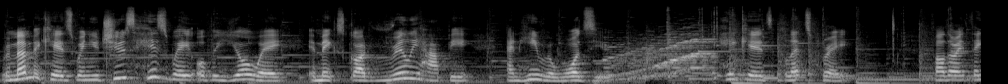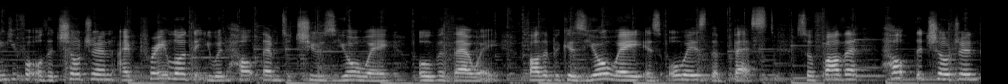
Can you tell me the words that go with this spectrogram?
Remember, kids, when you choose His way over your way, it makes God really happy and He rewards you. Hey, kids, let's pray. Father, I thank you for all the children. I pray, Lord, that you would help them to choose your way over their way. Father, because your way is always the best. So, Father, help the children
